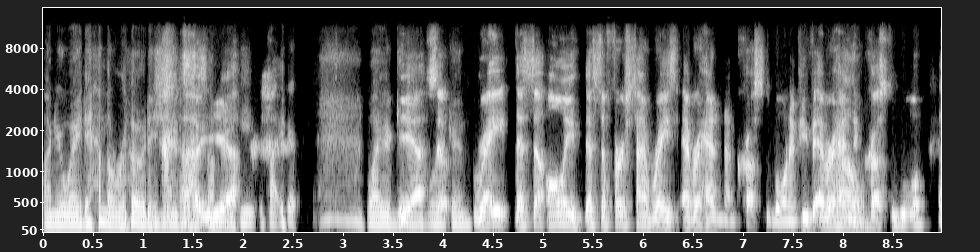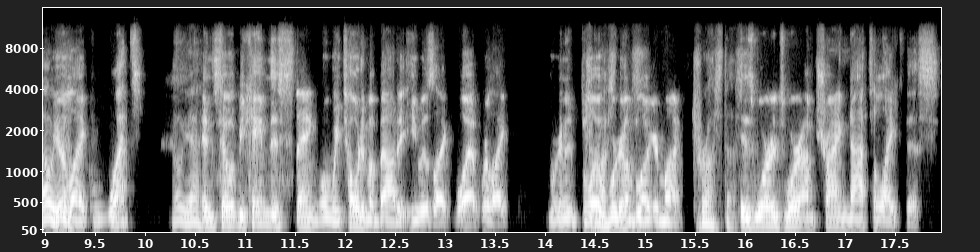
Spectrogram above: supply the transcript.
on your way down the road as you uh, yeah. while, you're, while you're getting yeah. working. So Ray, that's the only that's the first time Ray's ever had an uncrustable, and if you've ever had oh. an uncrustable, oh, you're yeah. like, what? Oh yeah. And so it became this thing. When we told him about it, he was like, "What?" We're like, "We're gonna blow. Trust we're gonna us. blow your mind. Trust us." His words were, "I'm trying not to like this."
